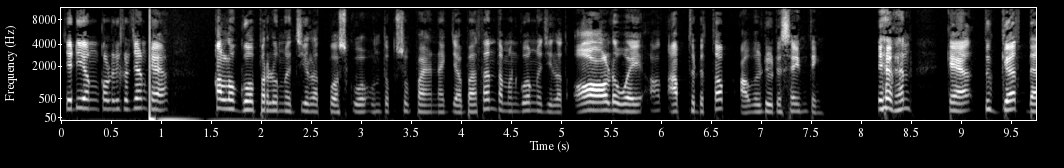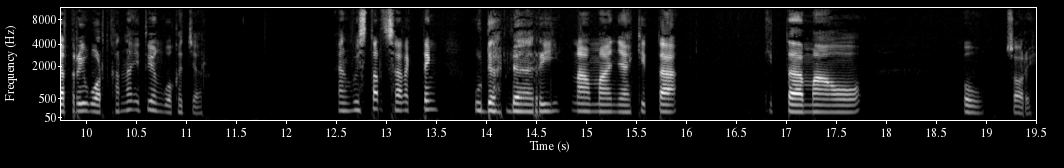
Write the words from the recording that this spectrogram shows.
Jadi yang kalau di kerjaan kayak kalau gue perlu ngejilat bos gue untuk supaya naik jabatan, teman gue ngejilat all the way out up to the top, I will do the same thing. Iya kan? Kayak to get that reward karena itu yang gue kejar. And we start selecting udah dari namanya kita kita mau oh sorry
